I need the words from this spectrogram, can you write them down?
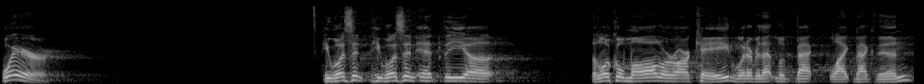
where? He wasn't, he wasn't at the, uh, the local mall or arcade, whatever that looked back like back then.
